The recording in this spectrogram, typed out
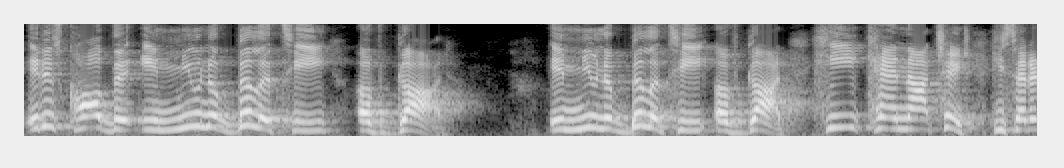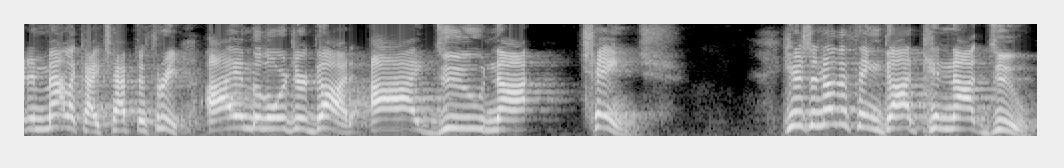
it is called the immutability of God. Immutability of God. He cannot change. He said it in Malachi chapter 3. I am the Lord your God. I do not change. Here's another thing God cannot do.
